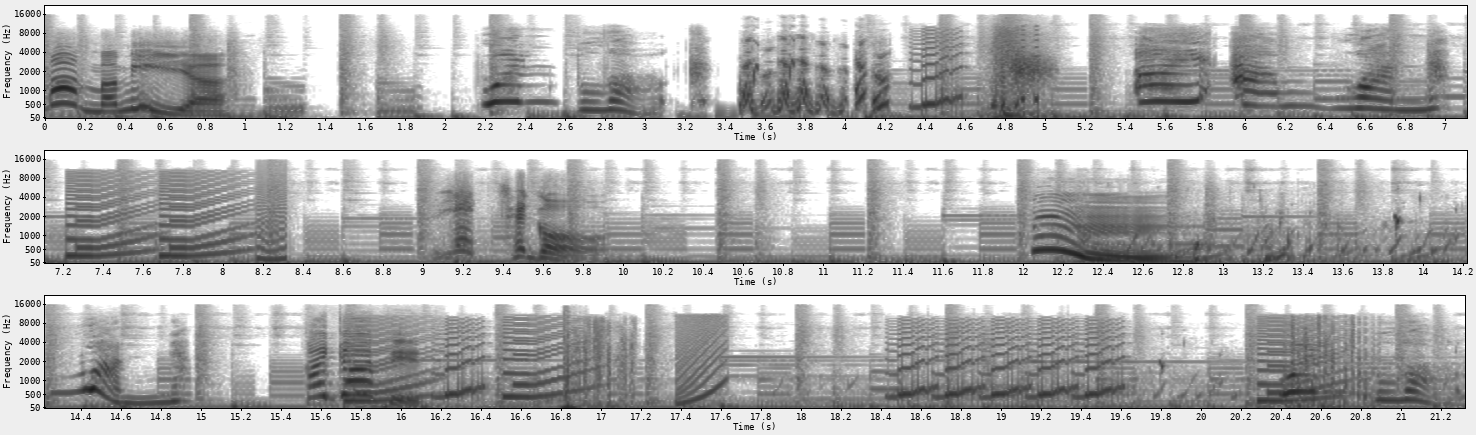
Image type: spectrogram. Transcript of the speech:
Mamma mia! One block. One. Let's go! Hmm, One. I got it! One block.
